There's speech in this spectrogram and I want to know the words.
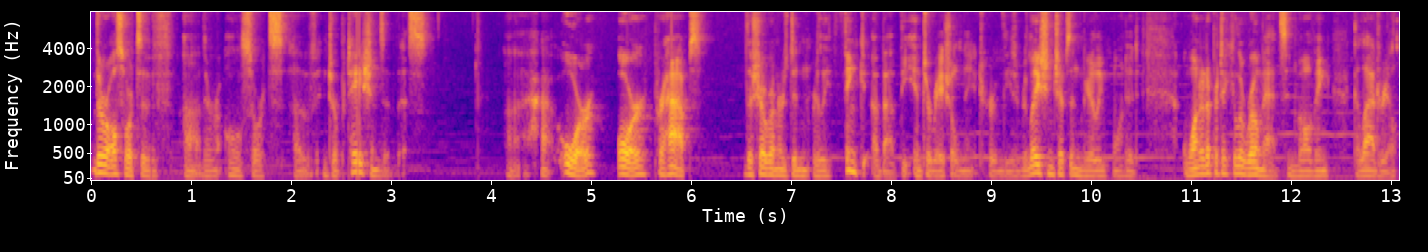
There are all sorts of uh, there are all sorts of interpretations of this, uh, or or perhaps the showrunners didn't really think about the interracial nature of these relationships and merely wanted wanted a particular romance involving Galadriel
